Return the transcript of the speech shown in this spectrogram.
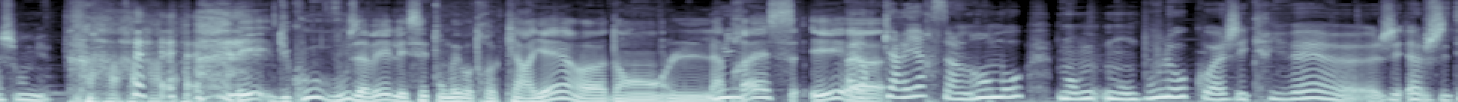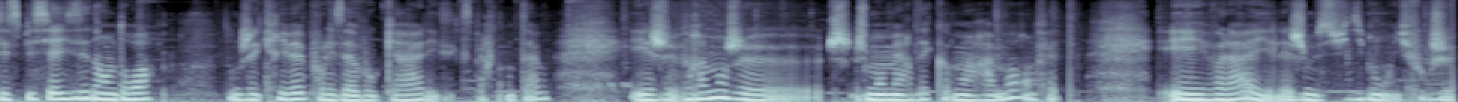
vachement mieux. et du coup, vous avez laissé tomber votre carrière euh, dans la Oui. presse et Alors euh, carrière, c'est un grand mot. Mon, mon boulot, quoi. J'écrivais, euh, j'étais spécialisée dans le droit. Donc j'écrivais pour les avocats, les experts comptables. Et je, vraiment, je, je, je m'emmerdais comme un rat mort, en fait. Et voilà, et là, je me suis dit, bon, il faut que je...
